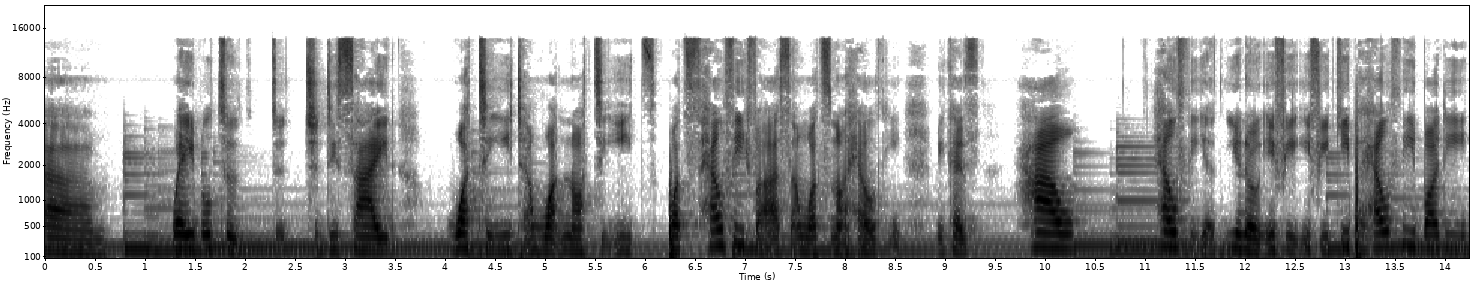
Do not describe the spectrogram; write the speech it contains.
um, we're able to, to to decide what to eat and what not to eat, what's healthy for us and what's not healthy, because how healthy you know if you if you keep a healthy body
